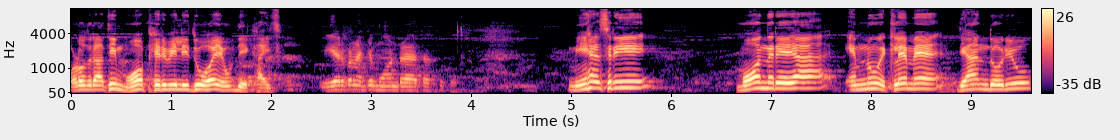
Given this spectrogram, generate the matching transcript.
વડોદરાથી મોં ફેરવી લીધું હોય એવું દેખાય છે. મેયર પણ આજે મૌન રહ્યા હતા મેહશ્રી મૌન રહ્યા એમનું એટલે મેં ધ્યાન દોર્યું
